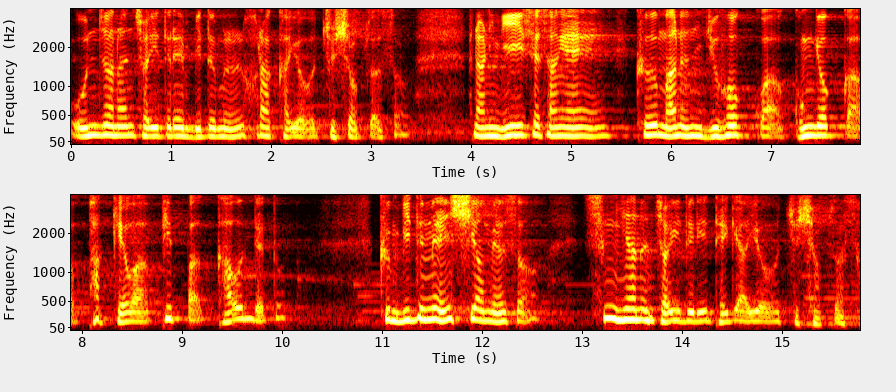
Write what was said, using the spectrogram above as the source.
온전한 저희들의 믿음을 허락하여 주시옵소서. 하나님, 이 세상에 그 많은 유혹과 공격과 박해와 핍박 가운데도 그 믿음의 시험에서 승리하는 저희들이 되게 하여 주시옵소서.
